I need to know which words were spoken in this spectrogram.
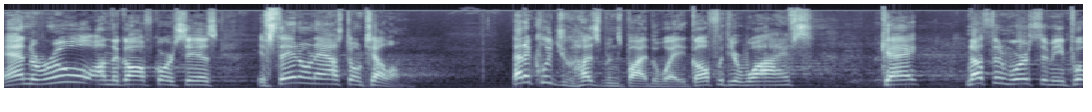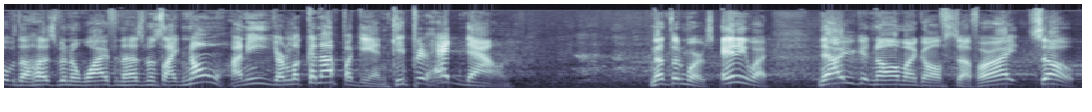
And the rule on the golf course is if they don't ask, don't tell them. That includes you husbands, by the way. Golf with your wives, okay? Nothing worse than being put with a husband and wife, and the husband's like, no, honey, you're looking up again. Keep your head down. Nothing worse. Anyway, now you're getting all my golf stuff, all right? So,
